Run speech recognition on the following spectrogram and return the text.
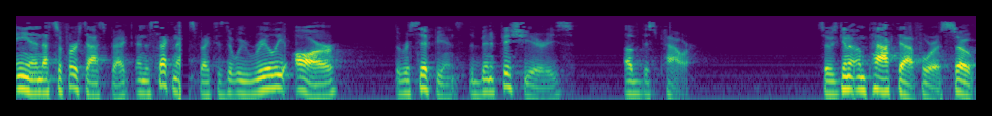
And that's the first aspect. And the second aspect is that we really are the recipients, the beneficiaries of this power. So he's going to unpack that for us. So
